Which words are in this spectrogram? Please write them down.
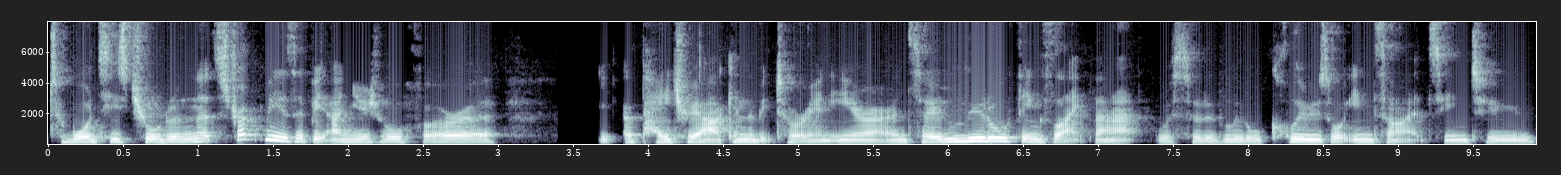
towards his children that struck me as a bit unusual for a, a patriarch in the Victorian era. And so little things like that were sort of little clues or insights into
